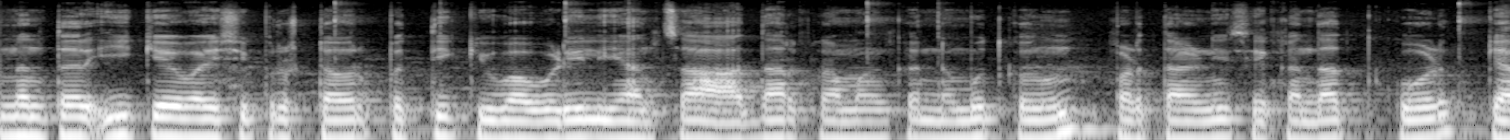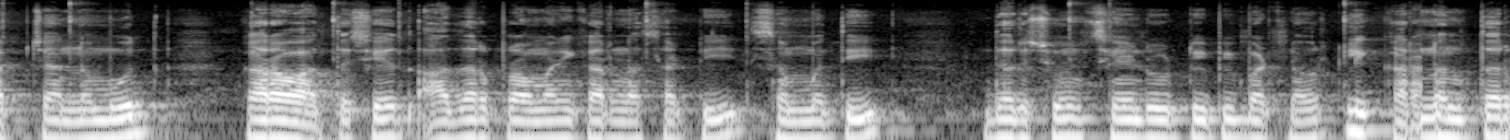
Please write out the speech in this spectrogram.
नंतर ई के वाय सी पृष्ठावर पती किंवा वडील यांचा आधार क्रमांक नमूद करून पडताळणी सेकंदात कोड कॅपच्या नमूद करावा. तसेच आधार प्रमाणीकरणासाठी संमती दर्शवून सेंड ओ टी पी बटनावर क्लिक करा. नंतर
